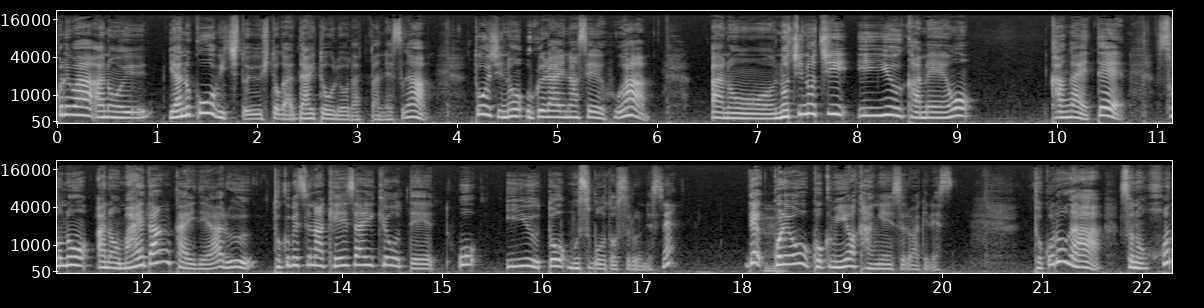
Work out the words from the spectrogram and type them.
これはあのヤヌコービチという人が大統領だったんですが当時のウクライナ政府はあの後々 EU 加盟を考えてそのあの前段階である特別な経済協定を EU と結ぼうとするんですね。でこれを国民は歓迎するわけです。ところがその本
